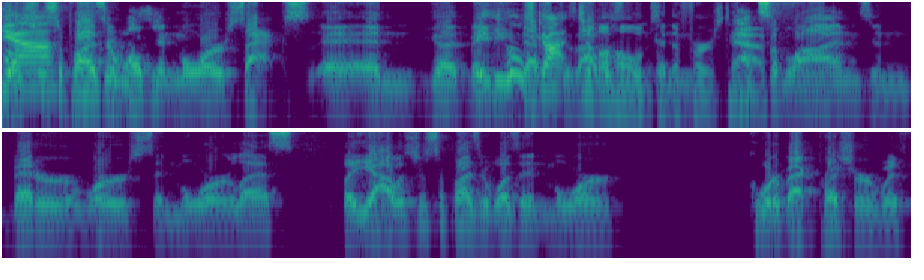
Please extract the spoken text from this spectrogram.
I was just surprised there wasn't more sacks, A- and uh, yeah, maybe Eagles that's got because to I was Mahomes in the first half. some lines and better or worse and more or less. But yeah, I was just surprised there wasn't more quarterback pressure with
